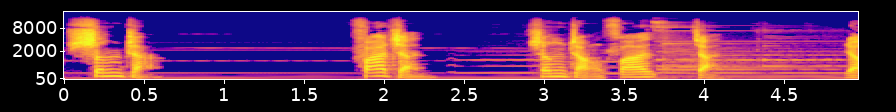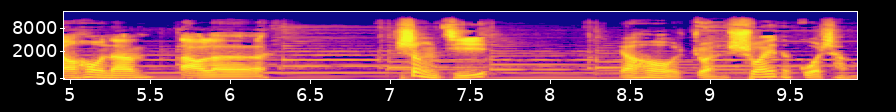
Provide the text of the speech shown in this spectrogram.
生长、发展、生长、发展，然后呢，到了盛极，然后转衰的过程。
